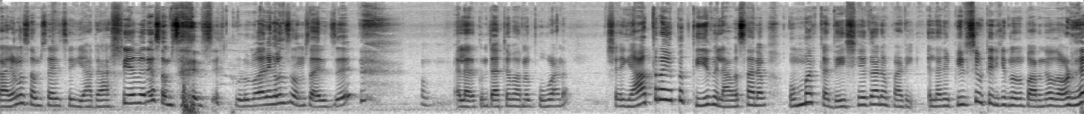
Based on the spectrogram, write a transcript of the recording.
കാര്യങ്ങളും സംസാരിച്ച് രാഷ്ട്രീയം വരെ സംസാരിച്ച് കുടുംബകാര്യങ്ങളും സംസാരിച്ച് എല്ലാവർക്കും ടാറ്റ പറഞ്ഞ് പോവാണ്. പക്ഷെ യാത്ര ഇപ്പം തീരുന്നില്ല. അവസാനം ഉമ്മർക്ക ദേശീയഗാനം പാടി എല്ലാവരെയും പിരിച്ചു വിട്ടിരിക്കുന്നതെന്ന് പറഞ്ഞതോടെ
